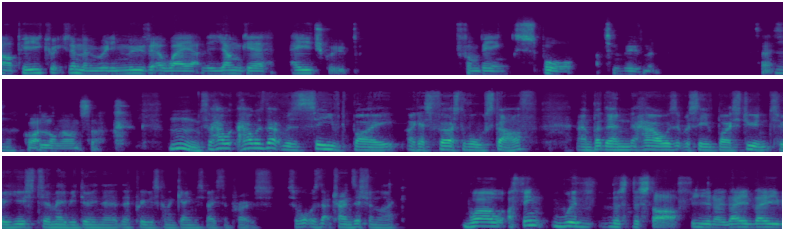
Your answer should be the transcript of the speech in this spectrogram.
our PE curriculum and really move it away at the younger age group from being sport to movement. So that's mm. quite a long answer. Mm, so how how was that received by I guess first of all staff, and but then how was it received by students who are used to maybe doing the, the previous kind of games based approach? So what was that transition like? Well, I think with the, the staff, you know, they they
